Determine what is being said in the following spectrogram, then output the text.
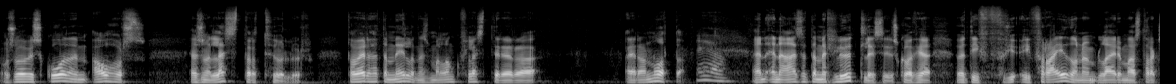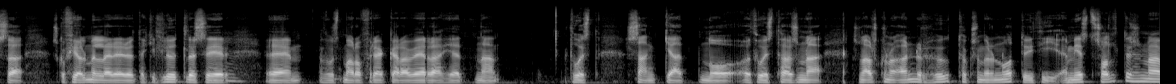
og svo ef við skoðum áhors eða svona lestratölur þá eru þetta meðlarnir sem að lang flestir er að er að nota en, en aðeins þetta með hlutleysi sko því að þetta, í, í fræðunum læri maður strax að sko fjölmjölar eru þetta ekki hlutleysir mm. um, þú veist maður á frekar að vera hérna þú veist sangjarn og, þú veist það er svona, svona alls konar önnur hugtök sem eru notuð í því. En mér erst svolítið svona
